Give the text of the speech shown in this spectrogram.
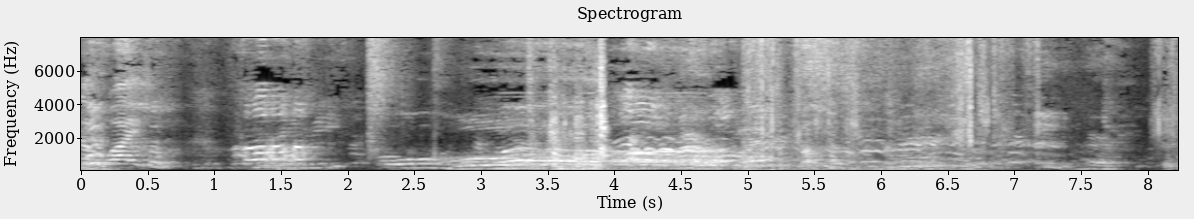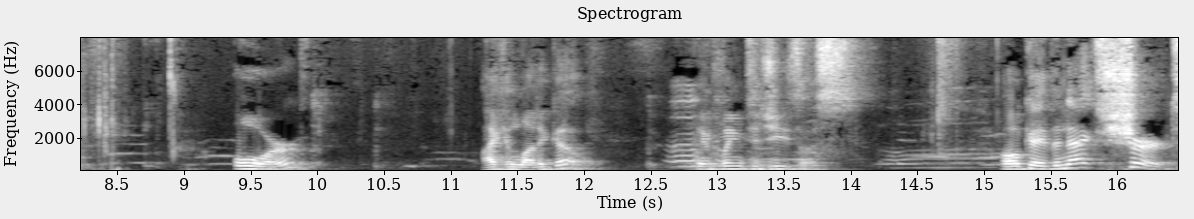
the wife. Or I can let it go and cling to Jesus. Okay, the next shirt.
